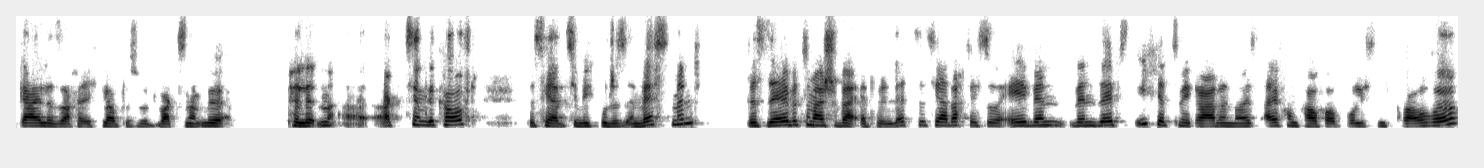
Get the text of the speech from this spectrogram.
geile Sache, ich glaube, das wird wachsen. Habe mir Peloton-Aktien gekauft. Bisher ein ziemlich gutes Investment. Dasselbe zum Beispiel bei Apple. Letztes Jahr dachte ich so, ey, wenn, wenn selbst ich jetzt mir gerade ein neues iPhone kaufe, obwohl ich es nicht brauche,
